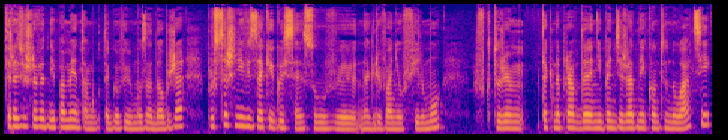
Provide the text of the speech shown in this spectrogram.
Teraz już nawet nie pamiętam tego filmu za dobrze, po prostu też nie widzę jakiegoś sensu w nagrywaniu filmu, w którym tak naprawdę nie będzie żadnej kontynuacji,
